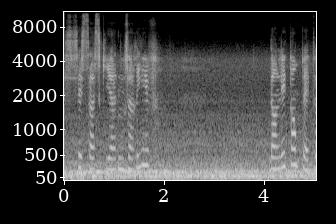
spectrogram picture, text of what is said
C'est ça ce qui nous arrive dans les tempêtes.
